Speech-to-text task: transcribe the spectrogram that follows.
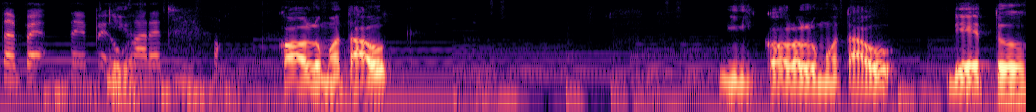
TP TPU Iya. Karet Bifak. Kalau lu mau tahu nih, kalau lu mau tahu dia itu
